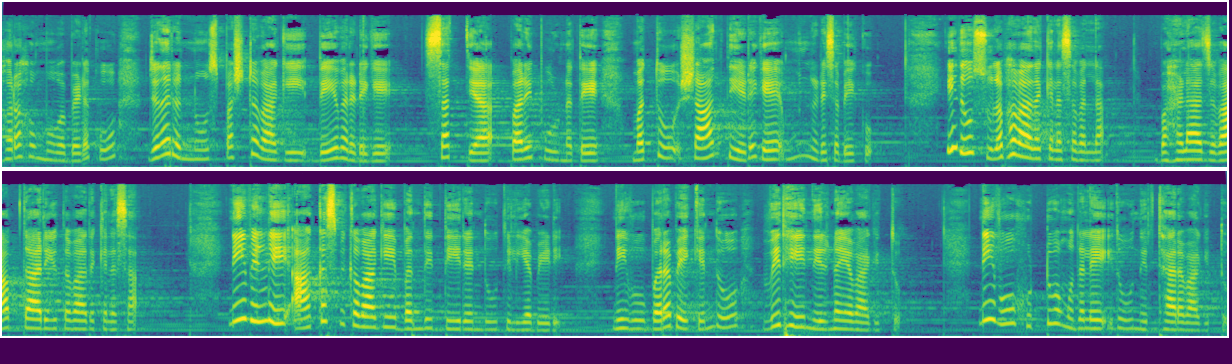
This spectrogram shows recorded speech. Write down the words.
ಹೊರಹೊಮ್ಮುವ ಬೆಳಕು ಜನರನ್ನು ಸ್ಪಷ್ಟವಾಗಿ ದೇವರೆಡೆಗೆ ಸತ್ಯ, ಪರಿಪೂರ್ಣತೆ ಮತ್ತು ಶಾಂತಿಯೆಡೆಗೆ ಮುನ್ನಡೆಸಬೇಕು. ಇದು ಸುಲಭವಾದ ಕೆಲಸವಲ್ಲ, ಬಹಳ ಜವಾಬ್ದಾರಿಯುತವಾದ ಕೆಲಸ. ನೀವಿಲ್ಲಿ ಆಕಸ್ಮಿಕವಾಗಿ ಬಂದಿದ್ದೀರೆಂದು ತಿಳಿಯಬೇಡಿ. ನೀವು ಬರಬೇಕೆಂದು ವಿಧಿ ನಿರ್ಣಯವಾಗಿತ್ತು. ನೀವು ಹುಟ್ಟುವ ಮೊದಲೇ ಇದು ನಿರ್ಧಾರವಾಗಿತ್ತು.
